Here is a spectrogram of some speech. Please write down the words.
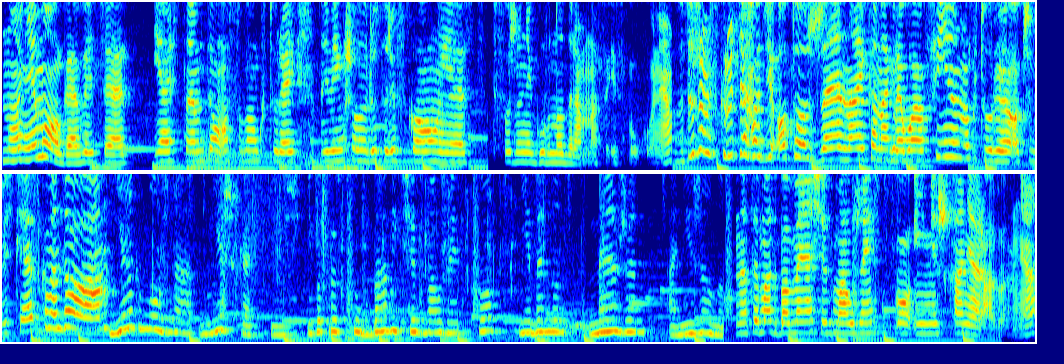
No nie mogę, wiecie, ja jestem tą osobą, której największą rozrywką jest tworzenie gównodram na Facebooku, nie? W dużym skrócie chodzi o to, że Najka nagrała film, który oczywiście skomentowałam. Jak można mieszkać z kimś i po prostu bawić się w małżeństwo, nie będąc mężem ani żoną? Na temat bawienia się w małżeństwo i mieszkania razem, nie?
